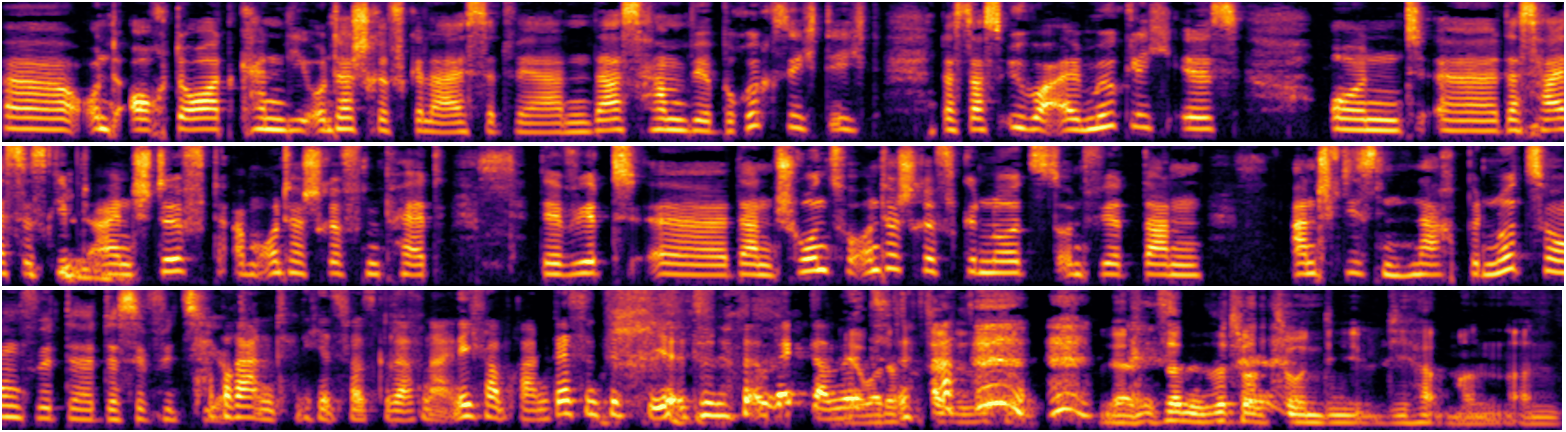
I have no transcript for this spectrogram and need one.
Äh, und auch dort kann die Unterschrift geleistet werden. Das haben wir berücksichtigt, dass das überall möglich ist. Und äh, das heißt, es gibt einen Stift am Unterschriftenpad, der wird äh, dann schon zur Unterschrift genutzt und wird dann Anschließend nach Benutzung wird der desinfiziert. Verbrannt, hätte ich jetzt fast gesagt. Nein, nicht verbrannt, desinfiziert. Weg damit. Ja, aber das ist ja eine Situation, ja, eine Situation die, die hat man an,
